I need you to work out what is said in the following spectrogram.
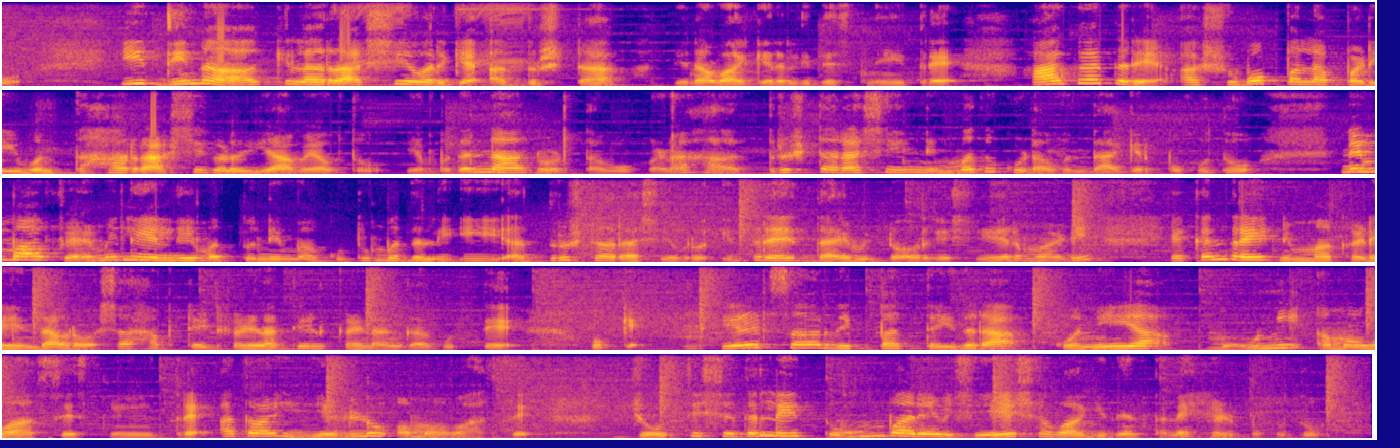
ಈ ದಿನ ಕೆಲ ರಾಶಿಯವರಿಗೆ ಅದೃಷ್ಟ ದಿನವಾಗಿರಲಿದೆ, ಸ್ನೇಹಿತರೆ. ಹಾಗಾದರೆ ಆ ಶುಭ ಫಲ ಪಡೆಯುವಂತಹ ರಾಶಿಗಳು ಯಾವ್ಯಾವುದು ಎಂಬುದನ್ನು ನೋಡ್ತಾ ಹೋಗೋಣ. ಆ ಅದೃಷ್ಟ ರಾಶಿ ನಿಮ್ಮದು ಕೂಡ ಒಂದಾಗಿರಬಹುದು. ನಿಮ್ಮ ಫ್ಯಾಮಿಲಿಯಲ್ಲಿ ಮತ್ತು ನಿಮ್ಮ ಕುಟುಂಬದಲ್ಲಿ ಈ ಅದೃಷ್ಟ ರಾಶಿಯವರು ಇದ್ದರೆ ದಯವಿಟ್ಟು ಅವರಿಗೆ ಶೇರ್ ಮಾಡಿ. ಯಾಕಂದರೆ ನಿಮ್ಮ ಕಡೆಯಿಂದ ಅವರ ಹೊಸ ಅಪ್ಡೇಟ್ಗಳನ್ನ ತಿಳ್ಕೊಂಡಂಗಾಗುತ್ತೆ ಓಕೆ, ಎರಡು ಸಾವಿರದ ಇಪ್ಪತ್ತೈದರ ಕೊನೆಯ ಮೌನಿ ಅಮಾವಾಸ್ಯೆ, ಸ್ನೇಹಿತರೆ, ಅಥವಾ ಎಳ್ಳು ಅಮಾವಾಸ್ಯೆ. ಜ್ಯೋತಿಷ್ಯದಲ್ಲಿ ತುಂಬಾ ವಿಶೇಷವಾಗಿದೆ ಅಂತಲೇ ಹೇಳಬಹುದು.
